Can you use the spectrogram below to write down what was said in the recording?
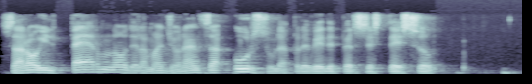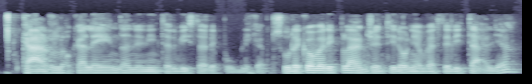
sarò il perno della maggioranza. Ursula, prevede per se stesso. Carlo Calenda nell'intervista a Repubblica. Su Recovery Plan Gentiloni avverte l'Italia,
